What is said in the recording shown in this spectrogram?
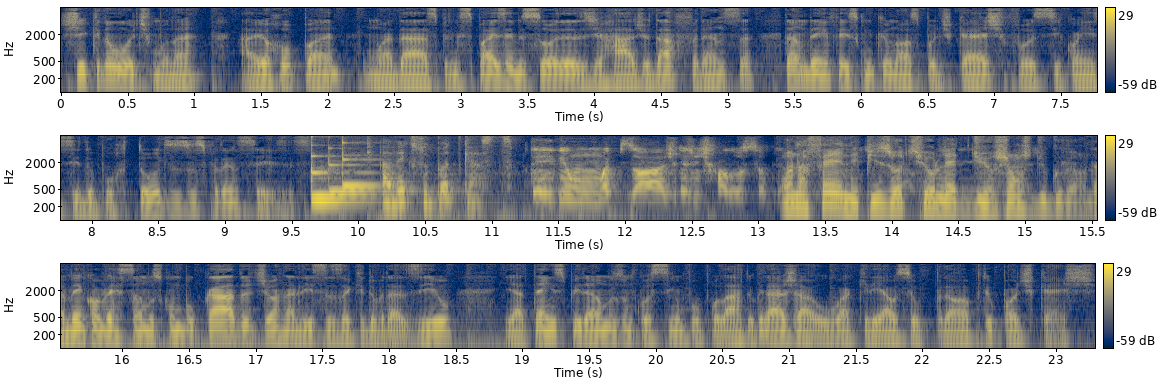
Chique no último, né? A Europan, uma das principais emissoras de rádio da França, também fez com que o nosso podcast fosse conhecido por todos os franceses. Avec ce podcast. Teve um episódio que a gente falou sobre. On a fait un épisode sur l'aide d'urgence du gouvernement. Também conversamos com um bocado de jornalistas aqui do Brasil e até inspiramos um cursinho popular do Grajaú a criar o seu próprio podcast.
